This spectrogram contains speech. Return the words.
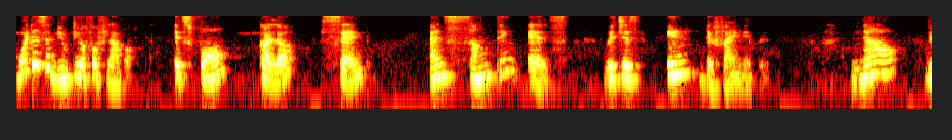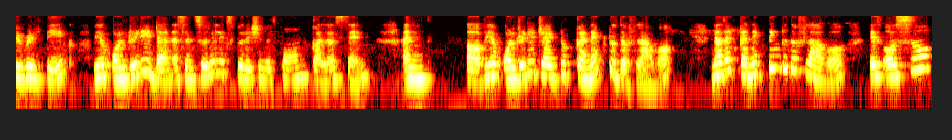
what is the beauty of a flower? Its form, color, scent, and something else which is indefinable. Now we will take, we have already done a sensorial exploration with form, color, scent, and uh, we have already tried to connect to the flower. Now that connecting to the flower, is also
